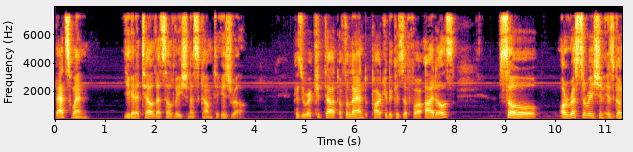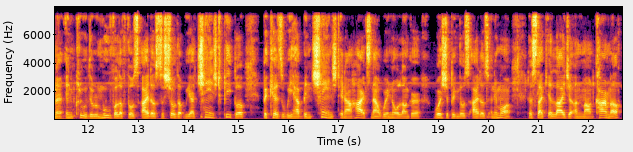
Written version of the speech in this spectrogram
that's when you're going to tell that salvation has come to Israel. Because we were kicked out of the land partly because of our idols. So our restoration is going to include the removal of those idols to show that we are changed people because we have been changed in our hearts now. We're no longer worshiping those idols anymore. Just like Elijah on Mount Carmel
